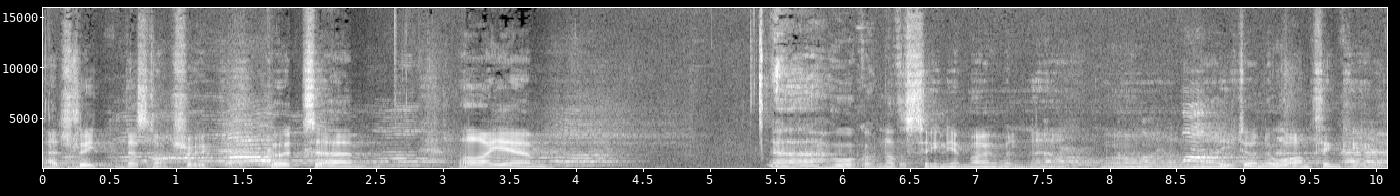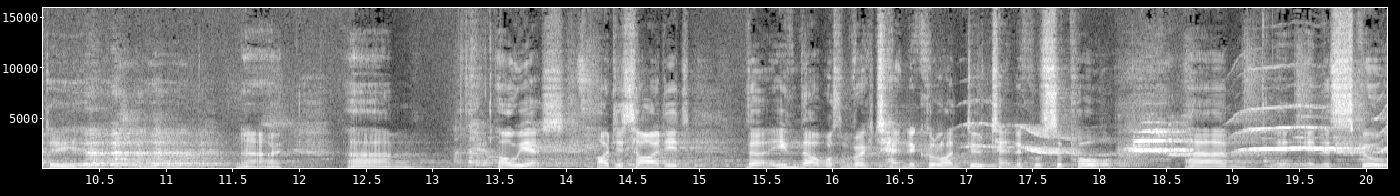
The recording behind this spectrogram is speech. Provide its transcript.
actually, that's not true. But um, I. Um, uh, oh, I've got another senior moment now. Oh, no, you don't know what I'm thinking, do you? No. no. Um, oh, yes. I decided that even though I wasn't very technical, I'd do technical support um, in, in, a school.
